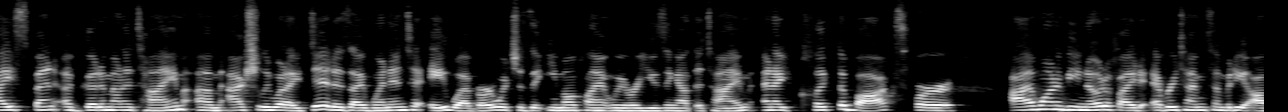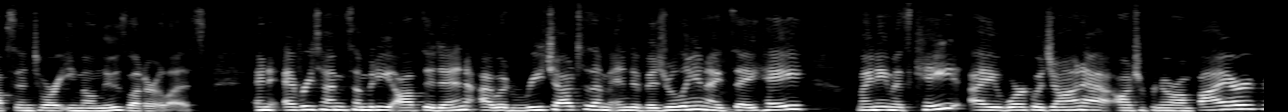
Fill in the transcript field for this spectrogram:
I spent a good amount of time. Um, actually, what I did is I went into Aweber, which is the email client we were using at the time, and I clicked the box for I want to be notified every time somebody opts into our email newsletter list. And every time somebody opted in, I would reach out to them individually and I'd say, Hey, my name is Kate. I work with John at Entrepreneur on Fire.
